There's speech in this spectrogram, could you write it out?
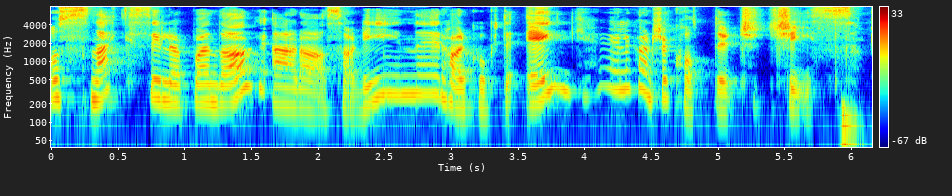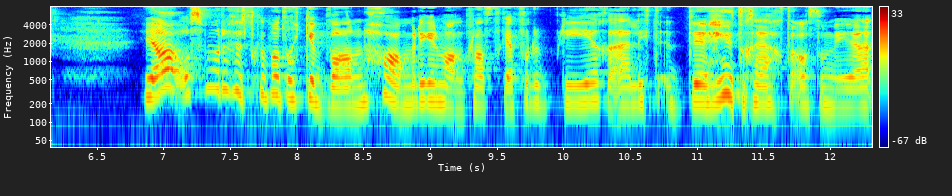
Og snacks i løpet av en dag er da sardiner, hardkokte egg eller kanskje cottage cheese. Ja, og så må du huske på å drikke vann. Ha med deg en vannflaske, for du blir eh, litt dehydrert av så mye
